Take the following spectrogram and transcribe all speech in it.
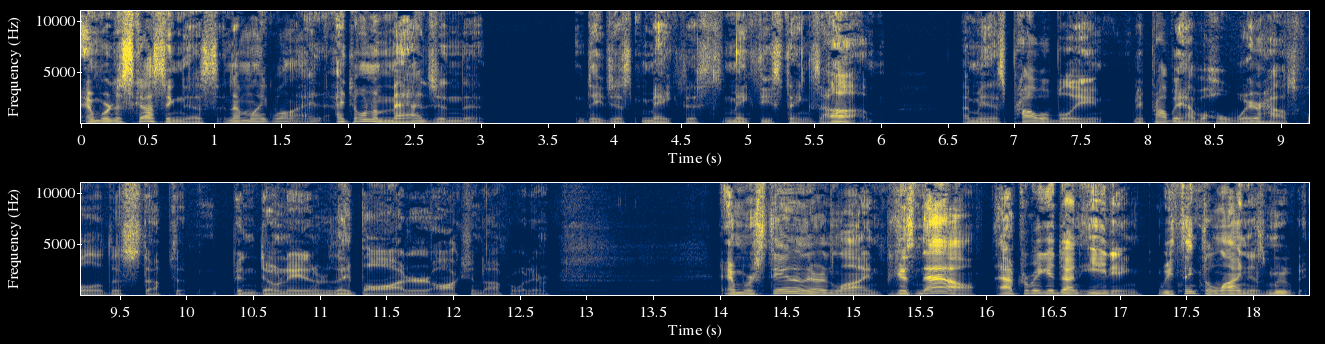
And we're discussing this, and I'm like, well, I, I don't imagine that they just make this make these things up. I mean, it's probably they probably have a whole warehouse full of this stuff that been donated or they bought or auctioned off or whatever. And we're standing there in line because now, after we get done eating, we think the line is moving.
